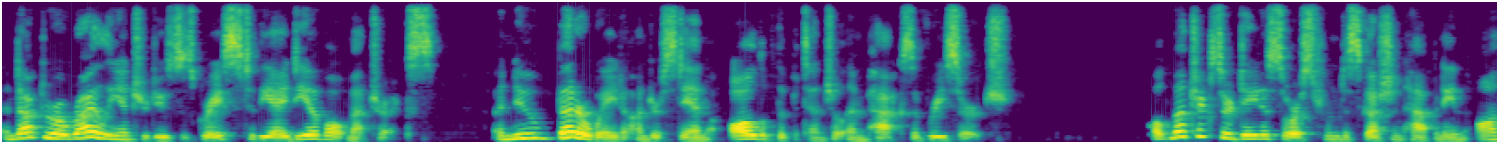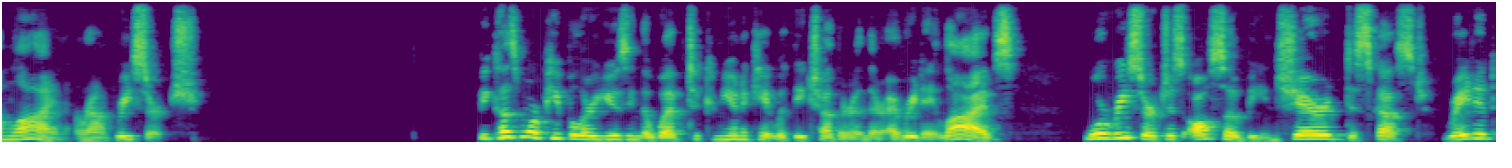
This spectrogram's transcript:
And Dr. O'Reilly introduces Grace to the idea of altmetrics, a new, better way to understand all of the potential impacts of research. Altmetrics are data sourced from discussion happening online around research. Because more people are using the web to communicate with each other in their everyday lives, more research is also being shared, discussed, rated,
